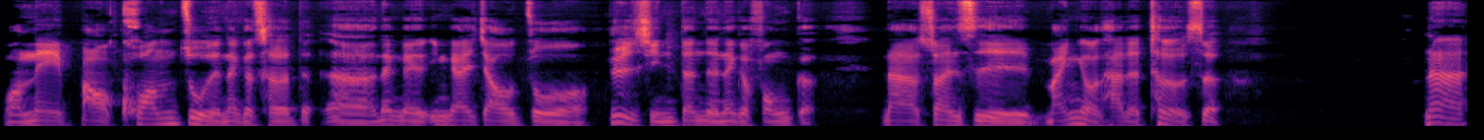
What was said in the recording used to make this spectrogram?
往内包框住的那个车的呃那个应该叫做日行灯的那个风格，那算是蛮有它的特色。那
